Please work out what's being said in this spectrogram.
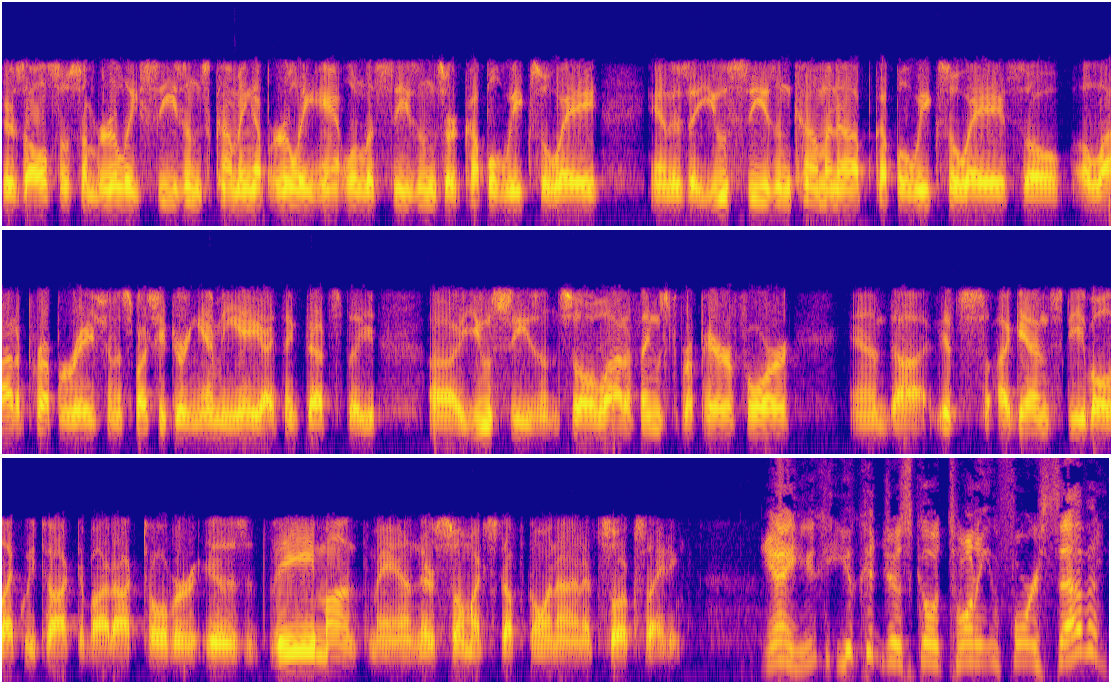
there's also some early seasons coming up. Early antlerless seasons are a couple weeks away and there's a youth season coming up a couple weeks away so a lot of preparation especially during MEA I think that's the uh, youth season. So a lot of things to prepare for. And uh, it's again, Steve, like we talked about, October is the month, man. There's so much stuff going on. It's so exciting. Yeah, you you could just go twenty four seven.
